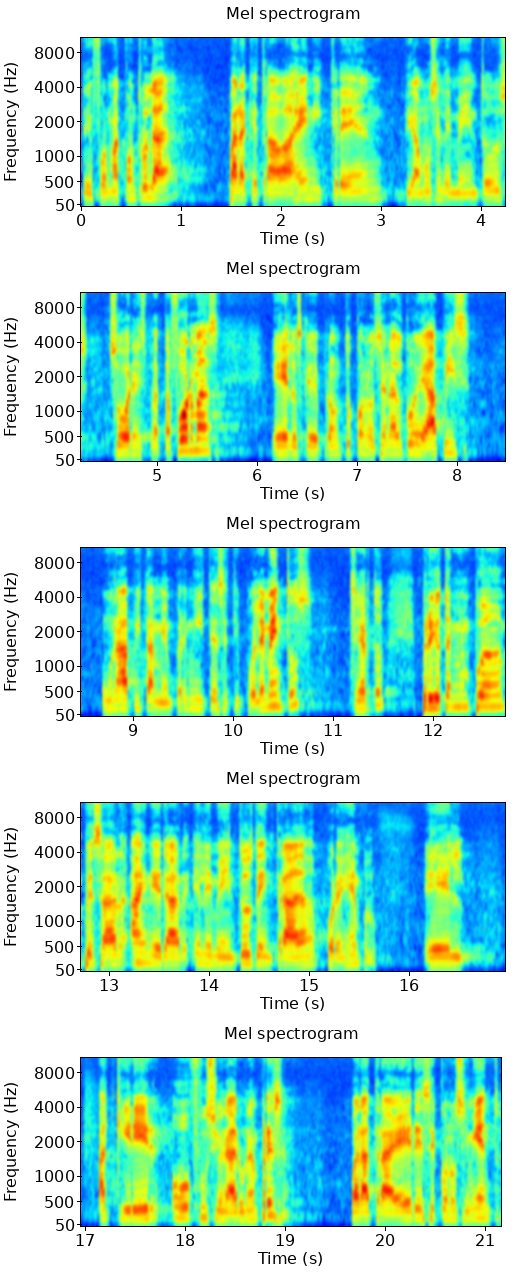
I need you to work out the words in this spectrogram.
de forma controlada para que trabajen y creen, digamos, elementos sobre mis plataformas. Eh, los que de pronto conocen algo de APIs, una API también permite ese tipo de elementos, ¿cierto? Pero yo también puedo empezar a generar elementos de entrada, por ejemplo, el adquirir o fusionar una empresa para traer ese conocimiento.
